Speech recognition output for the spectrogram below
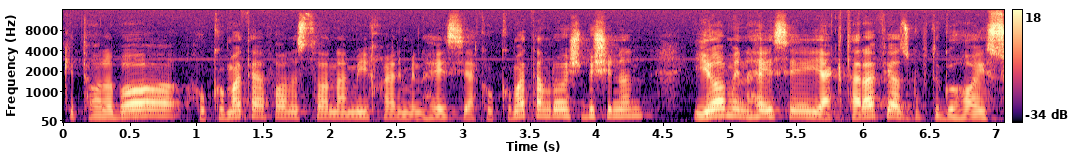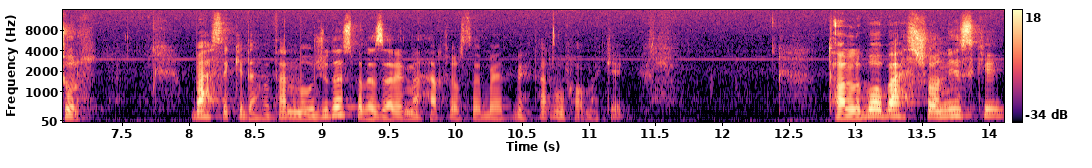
که طالبا حکومت افغانستان نمی‌خواین من حیث یک حکومت هم روش بشینن یا من حیث یک طرفی از گفتگوهای صلح. بحثی که دفعتا موجود است به نظر من حقیقت باید بهتر مفهمه که طالبا بحثشان نیست که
